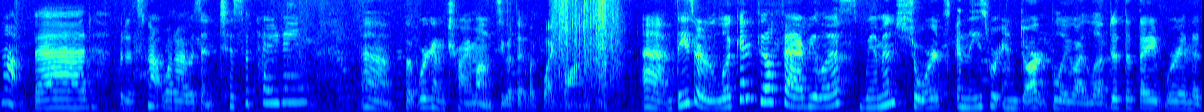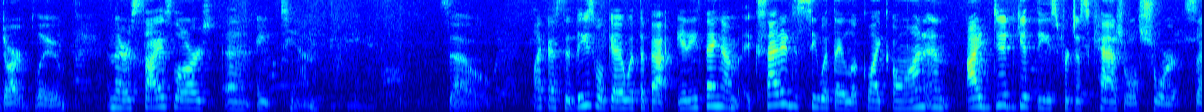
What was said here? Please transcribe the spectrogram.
Not bad, but it's not what I was anticipating. Uh, but we're gonna try them on and see what they look like on. Um, these are Look and Feel Fabulous women's shorts, and these were in dark blue. I loved it that they were in the dark blue and they're a size large and 810. So, like I said, these will go with about anything. I'm excited to see what they look like on, and I did get these for just casual shorts, so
